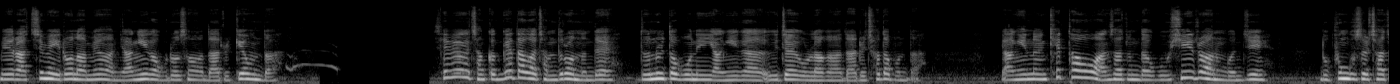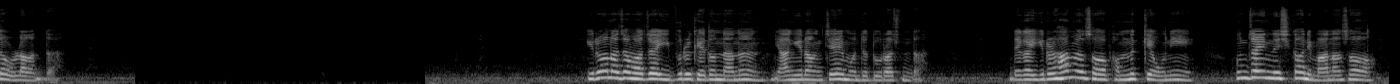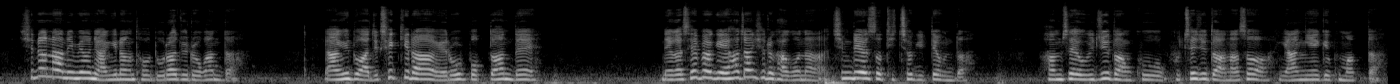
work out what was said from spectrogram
매일 아침에 일어나면 양이가 울어서 나를 깨운다. 새벽에 잠깐 깨다가 잠들었는데 눈을 떠보니 양이가 의자에 올라가 나를 쳐다본다. 양이는 캣타워 안 사준다고 시위를 하는 건지 높은 곳을 찾아 올라간다. 일어나자마자 이불을 개던 나는 양이랑 제일 먼저 놀아준다. 내가 일을 하면서 밤늦게 오니 혼자 있는 시간이 많아서 실은 아니면 양이랑 더 놀아주려고 한다. 양이도 아직 새끼라 외로울 법도 한데 내가 새벽에 화장실을 가거나 침대에서 뒤척일 때 운다. 밤새 울지도 않고 보채지도 않아서 양이에게 고맙다.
